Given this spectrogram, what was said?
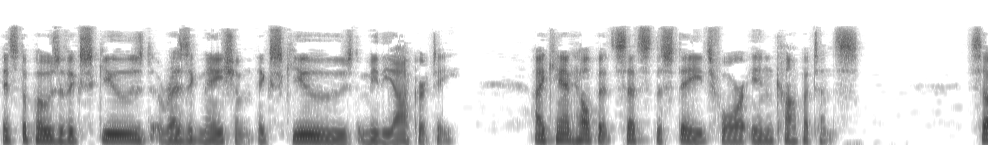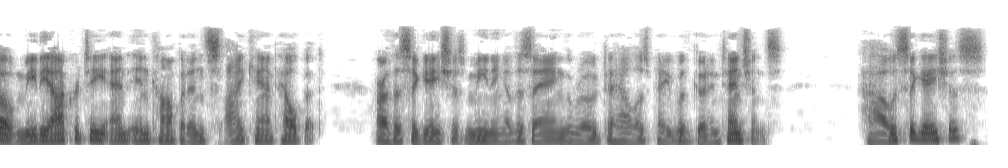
It's the pose of excused resignation, excused mediocrity. I can't help it sets the stage for incompetence. So, mediocrity and incompetence, I can't help it, are the sagacious meaning of the saying, the road to hell is paved with good intentions. How sagacious?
